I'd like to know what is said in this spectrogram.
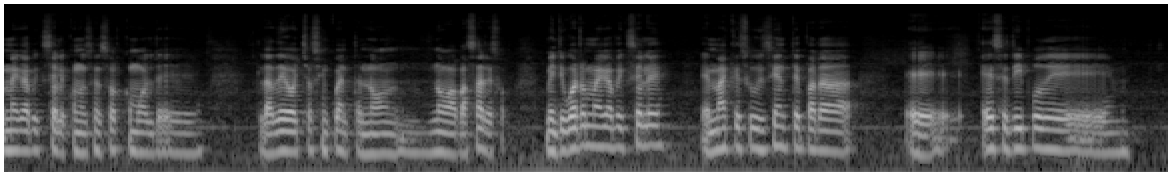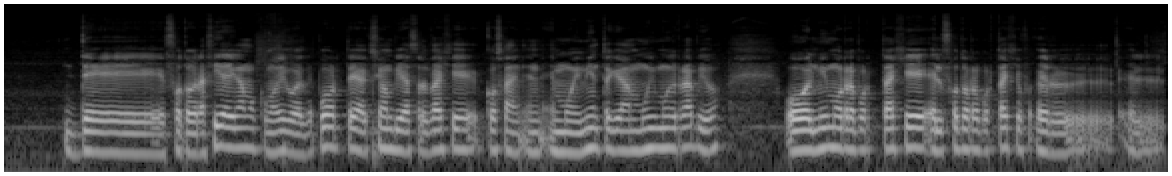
megapíxeles, con un sensor como el de la D850. No, no va a pasar eso. 24 megapíxeles es más que suficiente para eh, ese tipo de, de fotografía, digamos, como digo, el deporte, acción, vida salvaje, cosas en, movimiento que van muy, muy rápido, o el mismo reportaje, el fotoreportaje, el, el,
